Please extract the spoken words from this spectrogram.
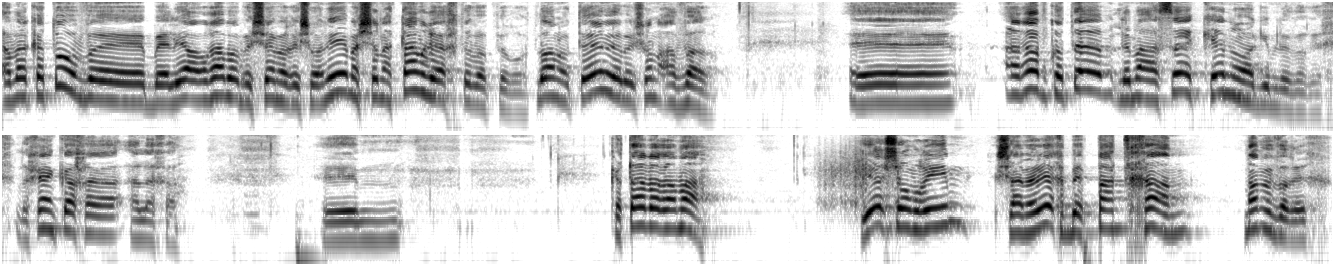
אבל כתוב אה, באליהו רבא בשם הראשונים, אשר נתן ריח טוב בפירות, לא נותן, אלא בלשון עבר. אה, הרב כותב, למעשה כן נוהגים לברך, לכן ככה הלכה. כתב הרמה, יש אומרים שהמריח בפת חם, מה מברך?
